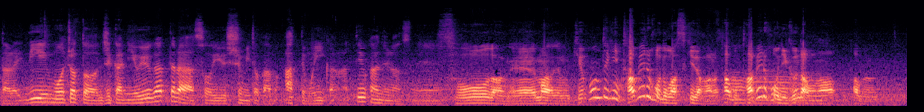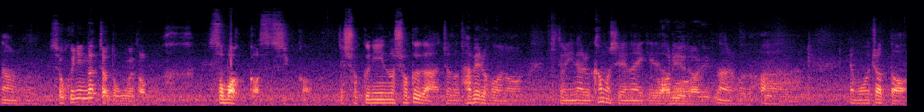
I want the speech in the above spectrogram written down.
たらりもうちょっと時間に余裕があったらそういう趣味とかもあってもいいかなっていう感じなんですね。そうだね。まあでも基本的に食べることが好きだから多分食べる方に行くんだろうな多分。なるほど。職人になっちゃうと思うよ多分。そばか寿司か。じゃあ職人の職がちょっと食べる方の人になるかもしれないけれども。ありえるありえる。なるほど、はあじゃあもうちょっと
